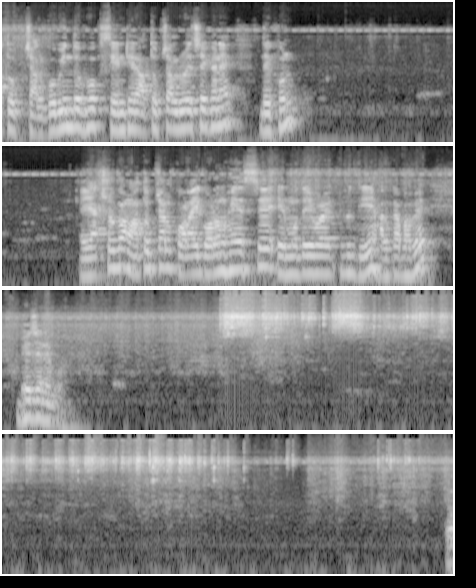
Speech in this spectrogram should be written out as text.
আতপ চাল। গোবিন্দভোগ, সেন্টের আতপ চাল রয়েছে এখানে। দেখুন এই একশো গ্রাম আতপ চাল কড়াই গরম হয়ে এসছে। এর মধ্যে এবার একটু দিয়ে হালকাভাবে ভেজে নেব। তো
